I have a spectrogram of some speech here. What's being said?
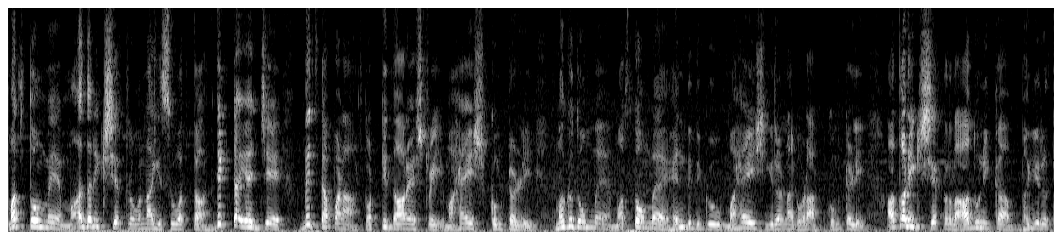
ಮತ್ತೊಮ್ಮೆ ಮಾದರಿ ಕ್ಷೇತ್ರವನ್ನಾಗಿಸುವತ್ತ ದಿಟ್ಟ ಹೆಜ್ಜೆ ದಿಟ್ಟಪಣ ತೊಟ್ಟಿದ್ದಾರೆ ಶ್ರೀ ಮಹೇಶ್ ಕುಮಟಳ್ಳಿ ಮಗದೊಮ್ಮೆ ಮತ್ತೊಮ್ಮೆ ಎಂದಿದಿಗೂ ಮಹೇಶ್ ಈರಣ್ಣಗೌಡ ಕುಮಟಳ್ಳಿ ಅಥಣಿ ಕ್ಷೇತ್ರದ ಆಧುನಿಕ ಭಗೀರಥ,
